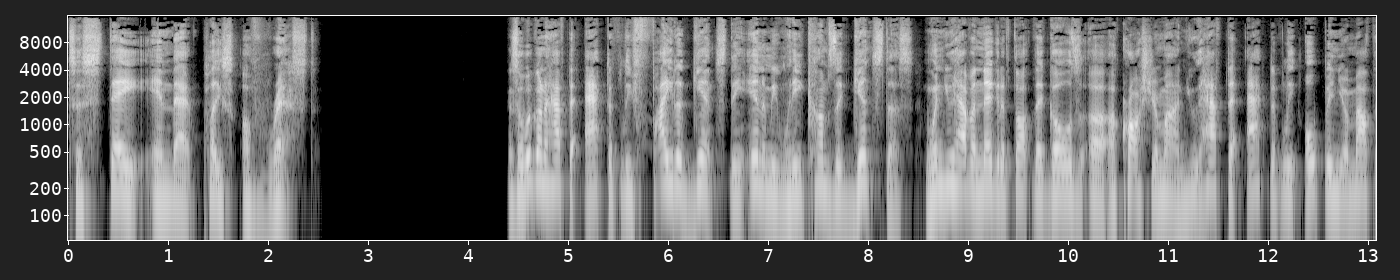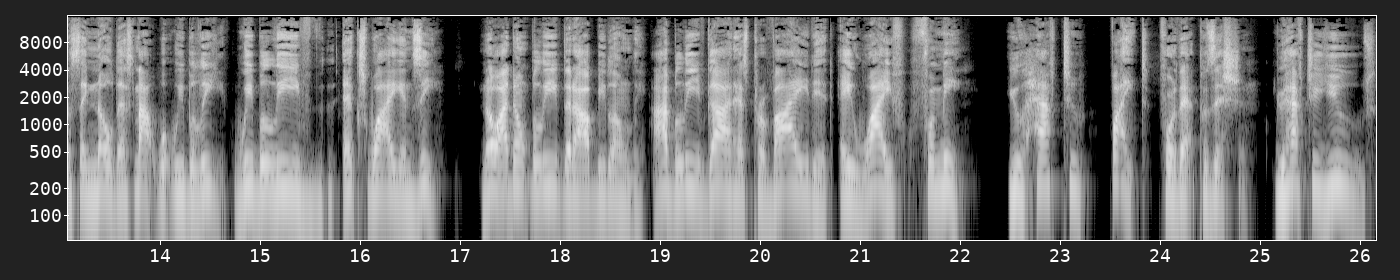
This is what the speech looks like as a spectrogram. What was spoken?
to stay in that place of rest. And so we're going to have to actively fight against the enemy when he comes against us. When you have a negative thought that goes uh, across your mind, you have to actively open your mouth and say, no, that's not what we believe. We believe X, Y, and Z. No, I don't believe that I'll be lonely. I believe God has provided a wife for me. You have to fight for that position. You have to use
